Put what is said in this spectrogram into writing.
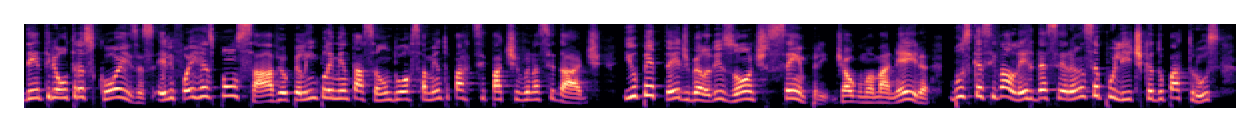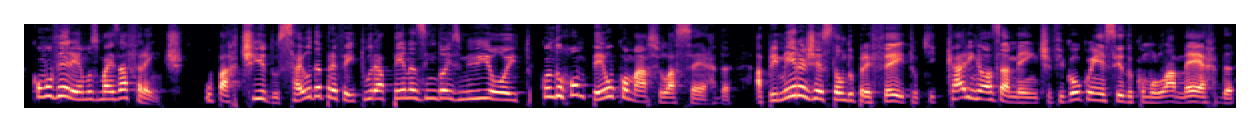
Dentre outras coisas, ele foi responsável pela implementação do orçamento participativo na cidade. E o PT de Belo Horizonte sempre, de alguma maneira, busca se valer dessa herança política do Patrus, como veremos mais à frente. O partido saiu da prefeitura apenas em 2008, quando rompeu com Márcio Lacerda. A primeira gestão do prefeito, que carinhosamente ficou conhecido como La Merda,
